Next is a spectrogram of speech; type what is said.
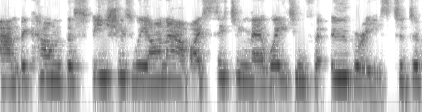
and become the species we are now by sitting there waiting for Uber Eats to, de-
